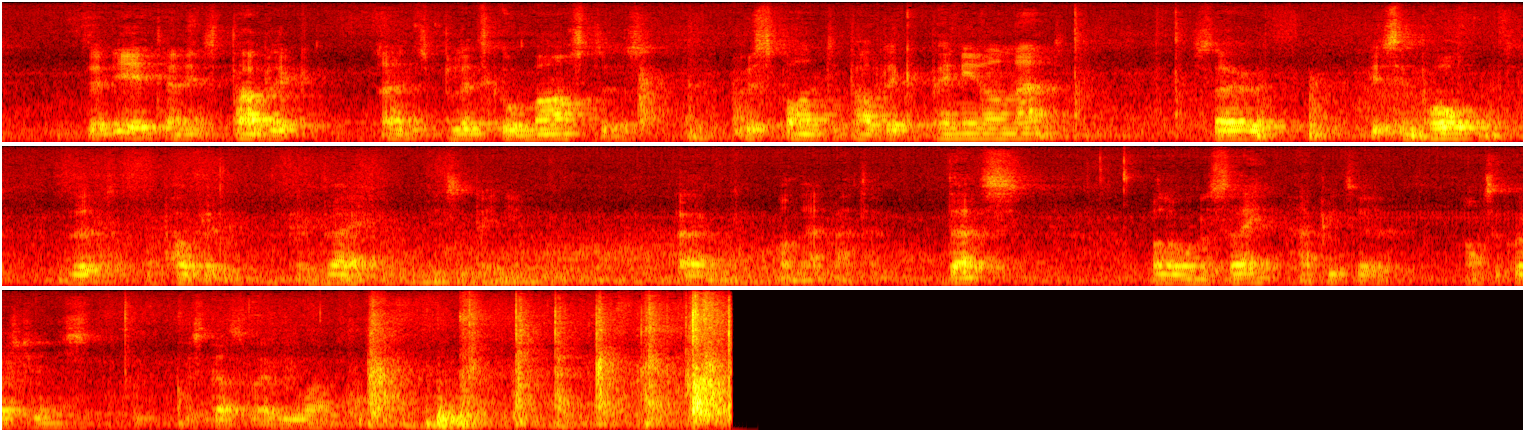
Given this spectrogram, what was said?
that it and its public and its political masters respond to public opinion on that. So it's important that the public convey its opinion um, on that matter. That's all I want to say. Happy to answer questions, discuss whatever you want.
